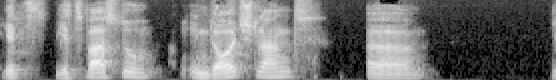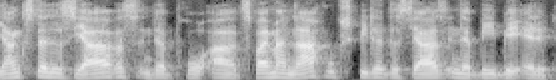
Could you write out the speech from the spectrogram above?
Jetzt, jetzt warst du in Deutschland äh, Youngster des Jahres in der Pro A, zweimal Nachwuchsspieler des Jahres in der BBL.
